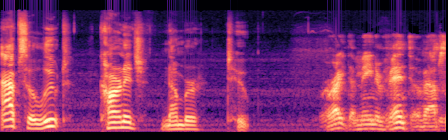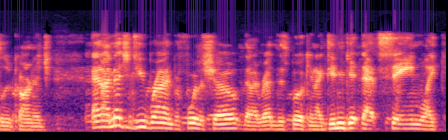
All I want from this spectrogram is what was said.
Absolute Carnage number two. Right, the main event of Absolute Carnage. And I mentioned to you, Brian, before the show that I read this book and I didn't get that same, like,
